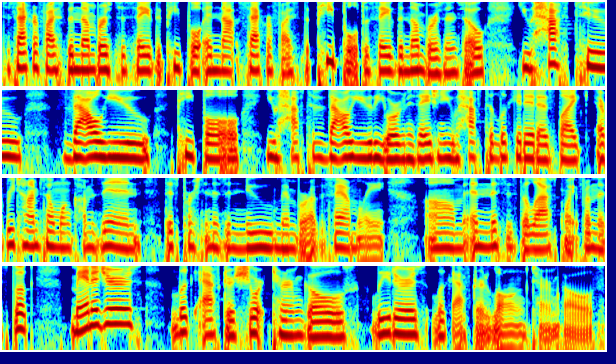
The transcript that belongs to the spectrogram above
to sacrifice the numbers to save the people, and not sacrifice the people to save the numbers. And so, you have to value people. You have to value the organization. You have to look at it as like every time someone comes in, this person is a new member of the family. Um, and this is the last point from this book. Managers look after short term goals, leaders look after long term goals.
